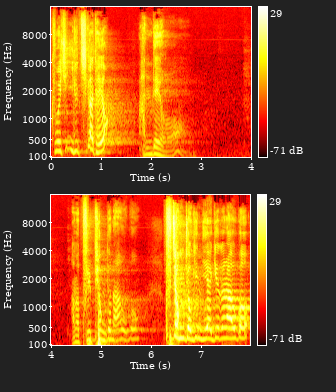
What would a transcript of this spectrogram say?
그것이 일치가 돼요? 안 돼요. 아마 불평도 나오고 부정적인 이야기도 나오고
